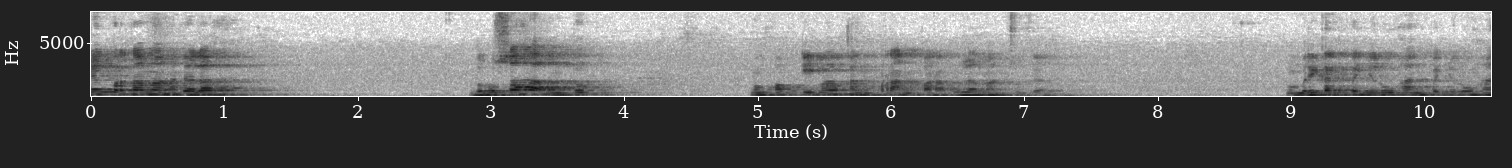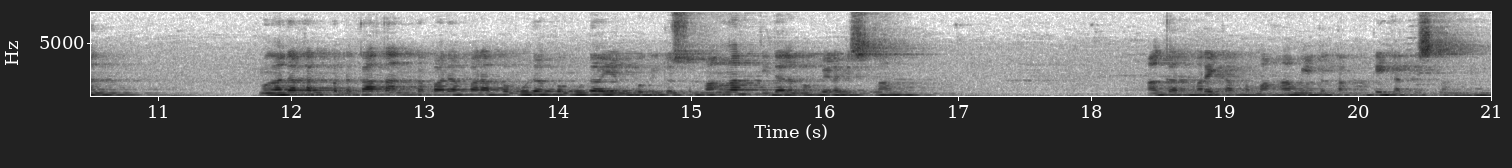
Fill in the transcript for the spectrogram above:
Yang pertama adalah berusaha untuk mengoptimalkan peran para ulama juga. Memberikan penyuluhan-penyuluhan, mengadakan pendekatan kepada para pemuda-pemuda yang begitu semangat di dalam membela Islam agar mereka memahami tentang hakikat Islam.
